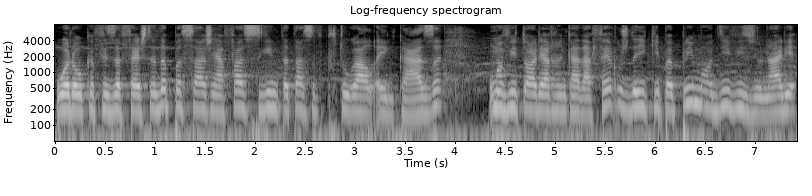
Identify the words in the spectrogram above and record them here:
O Arouca fez a festa da passagem à fase seguinte da Taça de Portugal em casa, uma vitória arrancada a ferros da equipa primodivisionária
